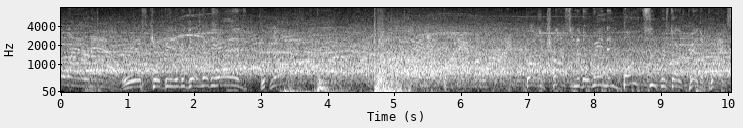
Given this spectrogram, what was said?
ladder now. This could be the beginning of the end. No! Putting your body on the line. Throwing caution to the wind, and both superstars pay the price.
